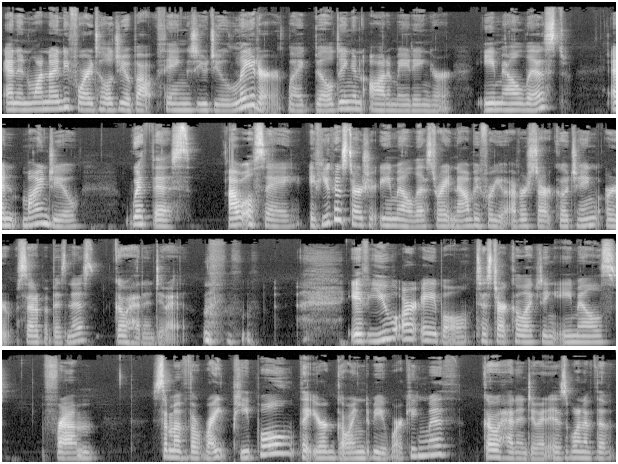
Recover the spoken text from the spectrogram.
And in 194, I told you about things you do later, like building and automating your email list. And mind you, with this, I will say if you can start your email list right now before you ever start coaching or set up a business, go ahead and do it. if you are able to start collecting emails from some of the right people that you're going to be working with, go ahead and do it. it is one of the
